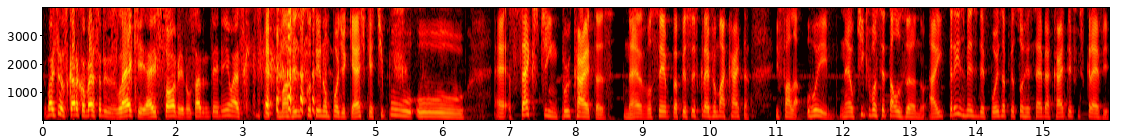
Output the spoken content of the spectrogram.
Imagina, os caras conversam no Slack, aí some, não sabe, não tem nem mais o que, que é, Uma vez escutei num podcast que é tipo o é, sexting por cartas, né? Você, a pessoa escreve uma carta e fala, oi, né? O que, que você tá usando? Aí, três meses depois, a pessoa recebe a carta e escreve,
